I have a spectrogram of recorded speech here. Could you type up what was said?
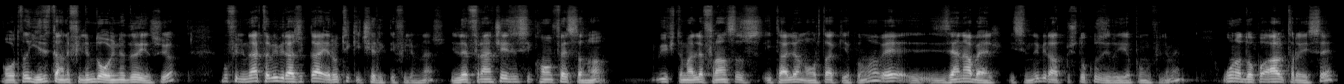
ortada 7 tane filmde oynadığı yazıyor. Bu filmler tabii birazcık daha erotik içerikli filmler. Le Francesi Confessano büyük ihtimalle Fransız-İtalyan ortak yapımı ve Zenabel isimli bir 69 yılı yapım filmi. Una Dopo Altra ise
